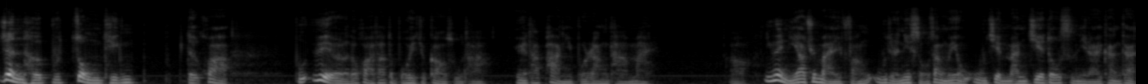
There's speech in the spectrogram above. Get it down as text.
任何不中听的话。不悦耳的话，他都不会去告诉他，因为他怕你不让他卖，啊，因为你要去买房屋的人，你手上没有物件，满街都是，你来看看，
